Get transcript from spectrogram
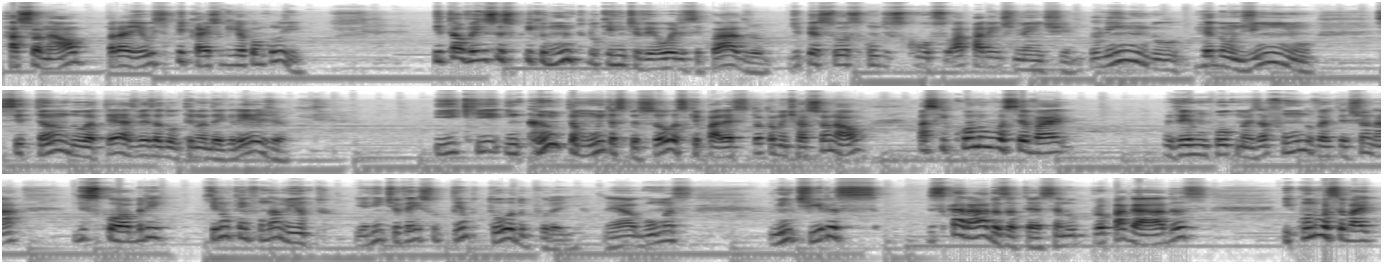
racional para eu explicar isso que quer concluir. E talvez isso explique muito do que a gente vê hoje esse quadro de pessoas com discurso aparentemente lindo, redondinho, citando até às vezes a doutrina da igreja e que encanta muitas pessoas, que parece totalmente racional, mas que quando você vai ver um pouco mais a fundo, vai questionar, descobre que não tem fundamento. E a gente vê isso o tempo todo por aí. Né? Algumas mentiras descaradas até sendo propagadas. E quando você vai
